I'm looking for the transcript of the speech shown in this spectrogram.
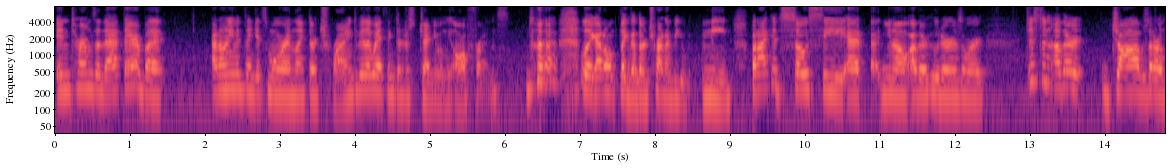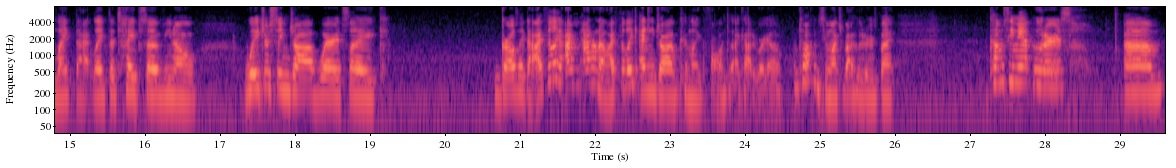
in terms of that there, but I don't even think it's more in like they're trying to be that way. I think they're just genuinely all friends. like I don't think that they're trying to be mean. But I could so see at uh, you know other Hooters or just in other jobs that are like that. Like the types of, you know, waitressing job where it's like girls like that. I feel like I'm I don't know. I feel like any job can like fall into that category though. I'm talking too much about Hooters, but come see me at Hooters. Um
